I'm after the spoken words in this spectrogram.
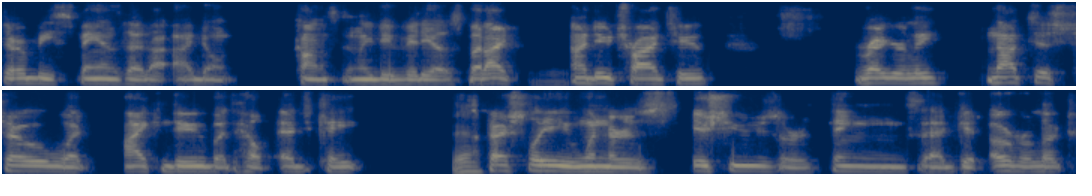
there will be spans that I, I don't constantly do videos. But I I do try to regularly, not just show what I can do, but help educate yeah. especially when there's issues or things that get overlooked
